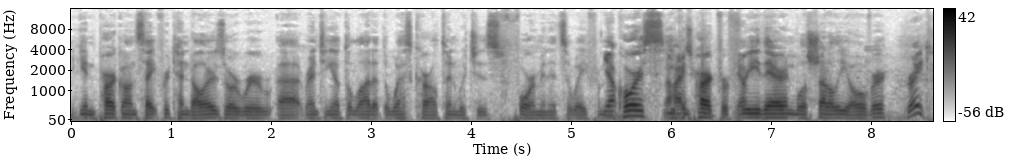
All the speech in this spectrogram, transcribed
You can park on site for ten dollars, or we're uh, renting out the lot at the West Carlton, which is four minutes away from Yep. the course. The you can school. park for Yep. free there, and we'll shuttle you over. Great.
